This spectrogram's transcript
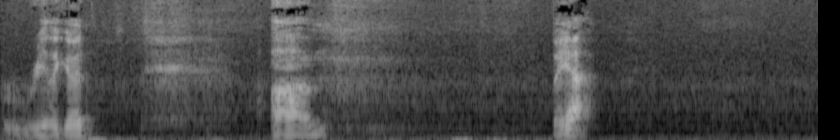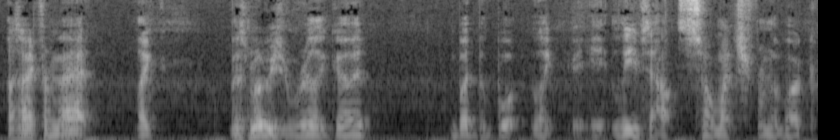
really good. Um, but yeah. Aside from that, like this movie's really good, but the book, like, it it leaves out so much from the book.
